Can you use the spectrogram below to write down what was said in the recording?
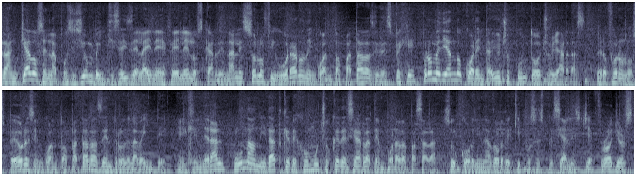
Ranqueados en la posición 26 de la NFL, los Cardenales solo figuraron en cuanto a patadas de despeje, promediando 48.8 yardas, pero fueron los peores en cuanto a patadas dentro de la 20. En general, una unidad que dejó mucho que desear la temporada pasada. Su coordinador de equipos especiales, Jeff Rogers,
